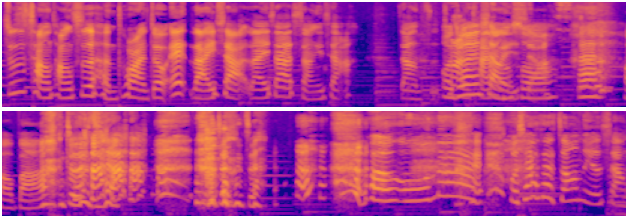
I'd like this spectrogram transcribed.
就是常常是很突然就哎来一下，来一下想一下这样子，我就会想说，哎，好吧，就是这样，就是这样。很无奈，我现在在知道你的想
